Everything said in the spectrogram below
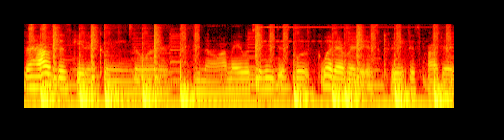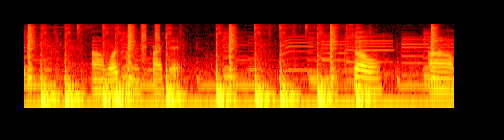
the house is getting cleaned, or you know, I'm able to read this book, whatever it is, create this project, um, work on this project. So, um,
